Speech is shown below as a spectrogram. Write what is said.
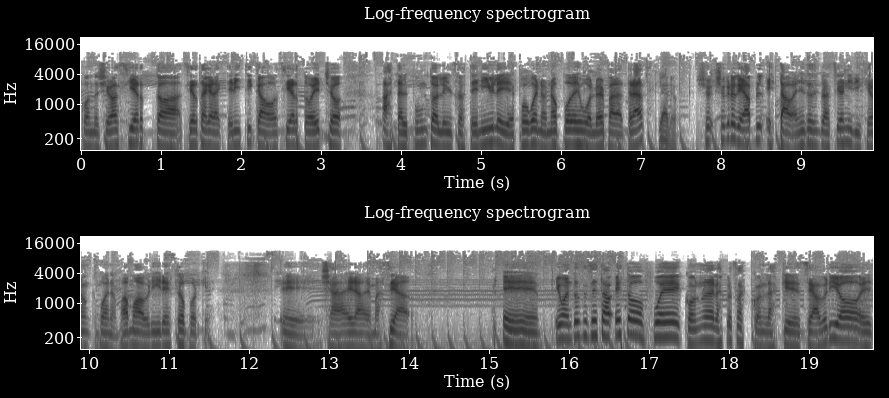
cuando llevas cierta, cierta característica o cierto hecho hasta el punto de lo insostenible y después, bueno, no podés volver para atrás. Claro. Yo, yo creo que Apple estaba en esta situación y dijeron que, bueno, vamos a abrir esto porque eh, ya era demasiado. Eh, y bueno, entonces esto fue con una de las cosas con las que se abrió el,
